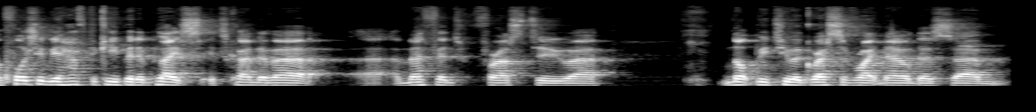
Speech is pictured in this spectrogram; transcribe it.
unfortunately we have to keep it in place. It's kind of a, a method for us to uh, not be too aggressive right now. There's um,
